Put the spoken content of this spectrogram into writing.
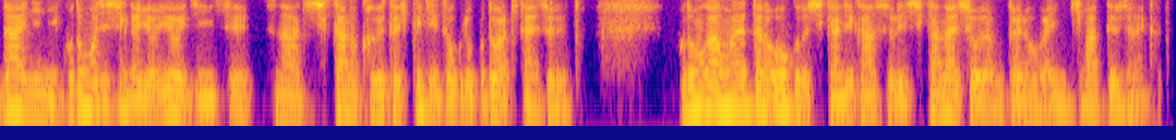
第2に、子供自身がより良い人生、すなわち疾患の確率が低い人生を送ることが期待されると。子供が生まれたら多くの疾患に罹患するより疾患ない将来を迎える方がいいに決まっているじゃないかと。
